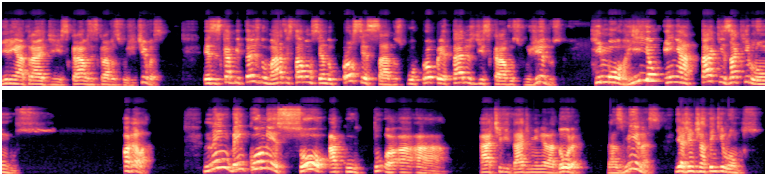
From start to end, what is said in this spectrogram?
irem atrás de escravos e escravas fugitivas, esses capitães do mato estavam sendo processados por proprietários de escravos fugidos que morriam em ataques a quilombos. Olha lá. Nem bem começou a, cultura, a, a, a atividade mineradora das minas e a gente já tem quilombos.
